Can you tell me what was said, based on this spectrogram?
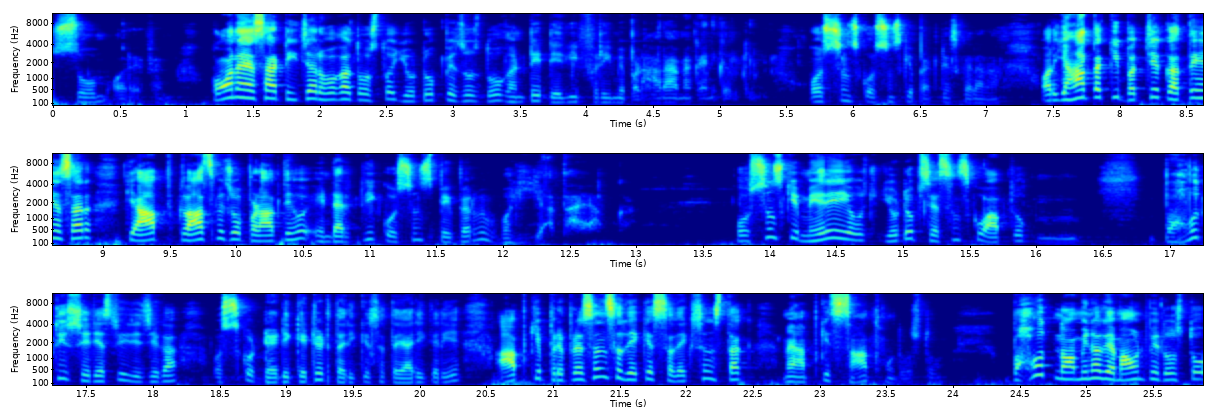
सोम और एफएम। कौन ऐसा टीचर होगा दोस्तों यूट्यूब पे जो दो घंटे डेली फ्री में पढ़ा रहा है मैकेनिकल के लिए? क्वेश्चंस क्वेश्चंस की प्रैक्टिस करा रहा और यहाँ तक कि बच्चे कहते हैं, सर, कि आप क्लास में जो पढ़ाते हो इनडायरेक्टली क्वेश्चन पेपर में वही आता है आपका। क्वेश्चन के मेरे यूट्यूब सेशंस को आप लोग बहुत ही सीरियसली लीजिएगा, उसको डेडिकेटेड तरीके से तैयारी करिए। आपके प्रिपरेशन से लेकर सलेक्शन तक मैं आपके साथ हूँ दोस्तों। बहुत नॉमिनल अमाउंट में दोस्तों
